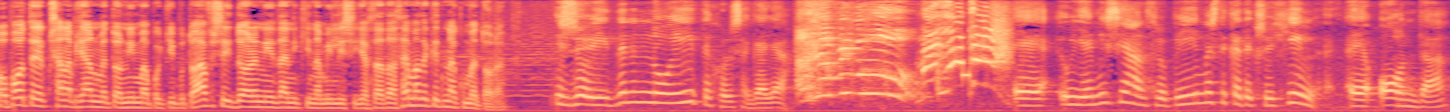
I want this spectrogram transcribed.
Οπότε ξαναπιάνουμε το νήμα από εκεί που το άφησε. Η Ντόρα είναι ιδανική να μιλήσει για αυτά τα θέματα και την ακούμε τώρα. Η ζωή δεν εννοείται χωρίς αγκαλιά. Αγάπη μου! Ε, εμείς οι άνθρωποι είμαστε κατεξοχήν ε, όντα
